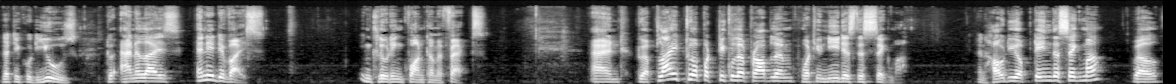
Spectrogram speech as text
that you could use to analyze any device, including quantum effects. And to apply it to a particular problem, what you need is this sigma. And how do you obtain the sigma? Well,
